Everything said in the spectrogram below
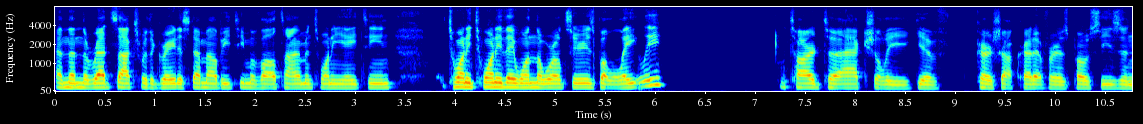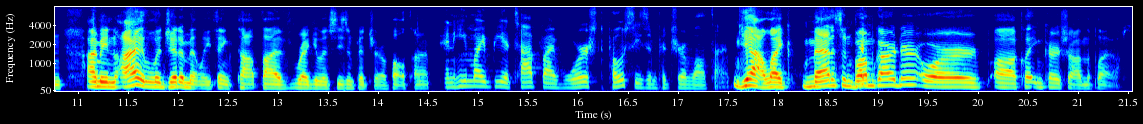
and then the Red Sox were the greatest MLB team of all time in 2018. 2020 they won the World Series, but lately it's hard to actually give Kershaw credit for his postseason. I mean, I legitimately think top five regular season pitcher of all time. and he might be a top five worst postseason pitcher of all time. Yeah, like Madison Bumgarner or uh, Clayton Kershaw in the playoffs.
